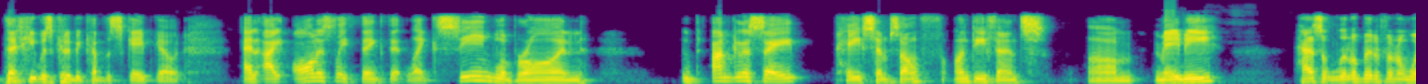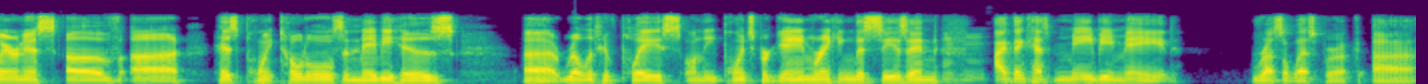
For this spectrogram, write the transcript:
that he was going to become the scapegoat. And I honestly think that like seeing LeBron, I'm going to say pace himself on defense. Um, maybe has a little bit of an awareness of uh, his point totals and maybe his uh, relative place on the points per game ranking this season. Mhm. I think has maybe made Russell Westbrook uh,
